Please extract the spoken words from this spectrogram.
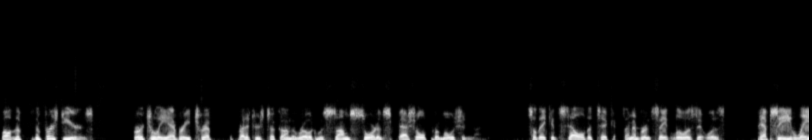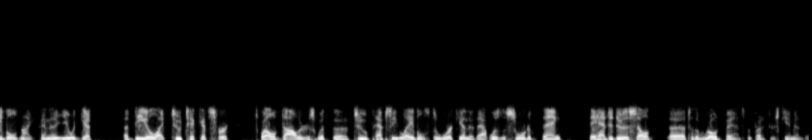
Well, the, the first years, virtually every trip the Predators took on the road was some sort of special promotion night so they could sell the tickets. I remember in St. Louis, it was Pepsi label night, and you would get a deal like two tickets for $12 with the two Pepsi labels to work in there. That was the sort of thing they had to do to sell uh, to the road fans. The Predators came in there.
